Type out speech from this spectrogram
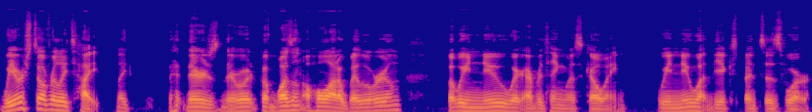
we were still really tight. Like there's there wasn't a whole lot of wiggle room, but we knew where everything was going. We knew what the expenses were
